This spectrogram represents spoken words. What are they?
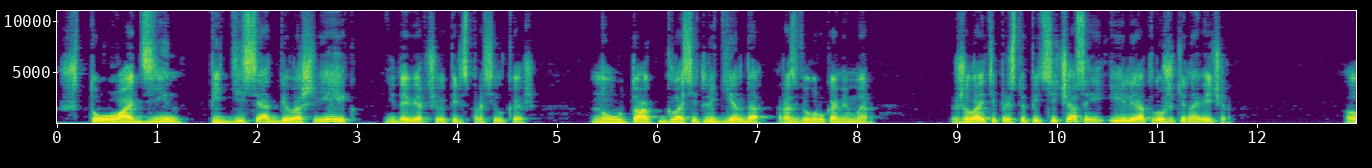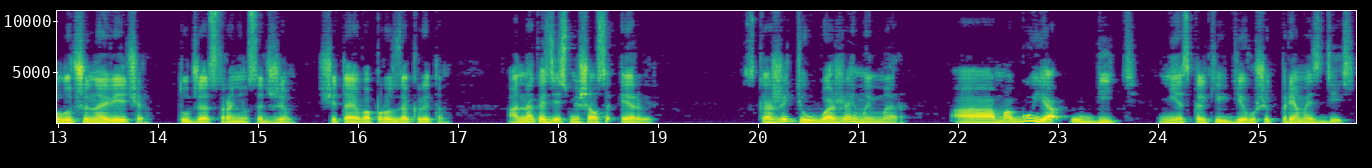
«Что, один? 50 белошвеек?» Недоверчиво переспросил Кэш. «Ну, так гласит легенда», – развел руками мэр. «Желаете приступить сейчас или отложите на вечер?» «Лучше на вечер», – тут же отстранился Джим, считая вопрос закрытым. Однако здесь вмешался Эрвиль. «Скажите, уважаемый мэр, а могу я убить нескольких девушек прямо здесь,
